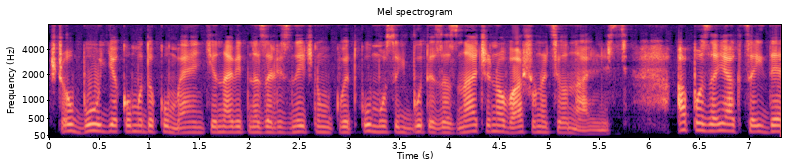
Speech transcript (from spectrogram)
що в будь-якому документі, навіть на залізничному квитку, мусить бути зазначено вашу національність. А поза як це йде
